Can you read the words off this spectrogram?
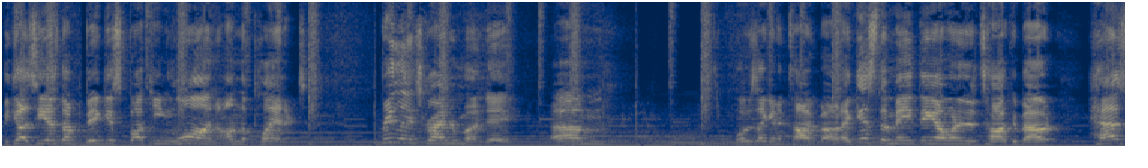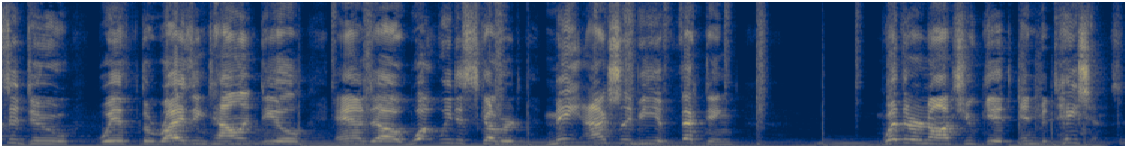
because he has the biggest fucking lawn on the planet. Freelance Grinder Monday. Um, what was I going to talk about? I guess the main thing I wanted to talk about has to do with the rising talent deal and uh, what we discovered may actually be affecting whether or not you get invitations.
